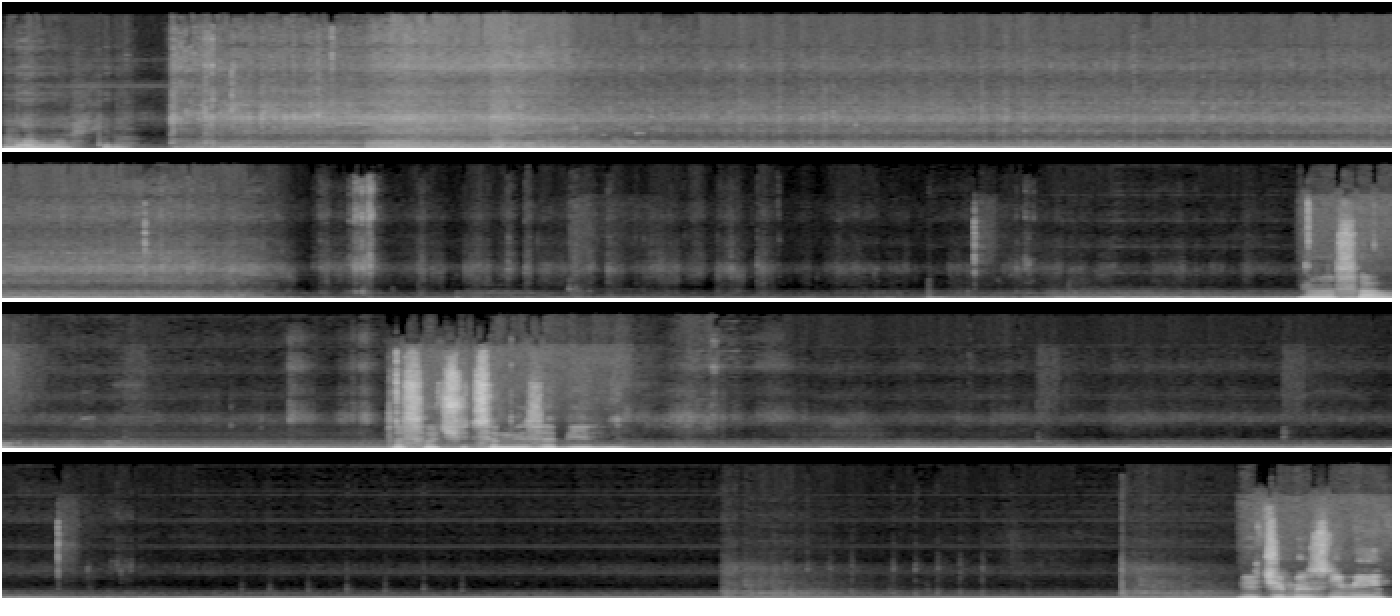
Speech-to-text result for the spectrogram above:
na moście. No, są. To są ci, co mnie zabili. Jedziemy z nimi?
